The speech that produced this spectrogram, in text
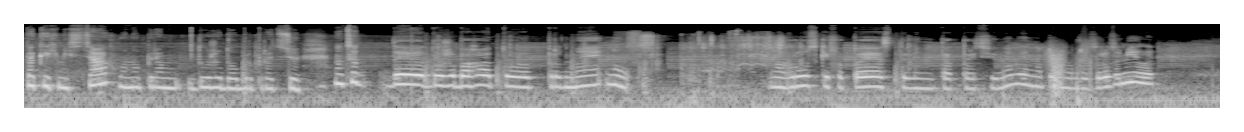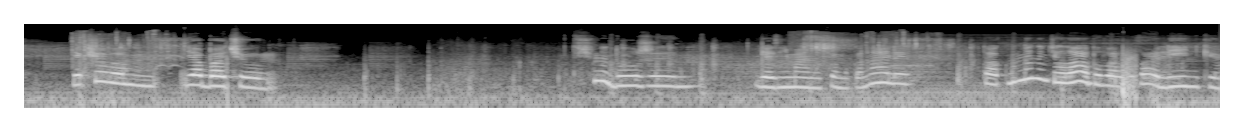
в таких місцях воно прям дуже добре працює. Ну це де дуже багато предметів. Ну, нагрузки ФПС, то він так працює. Ну, ви, напевно, вже зрозуміли. Якщо вам я бачу, що не дуже, я знімаю на цьому каналі. Так, ну в мене діла буває, буває ліньки,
